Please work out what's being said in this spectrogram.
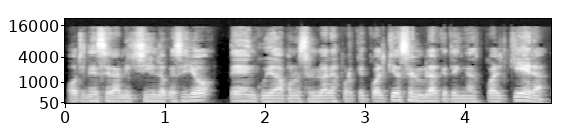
o tiene Ceramic Shield, lo que sé yo, ten cuidado con los celulares porque cualquier celular que tengas, cualquiera,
